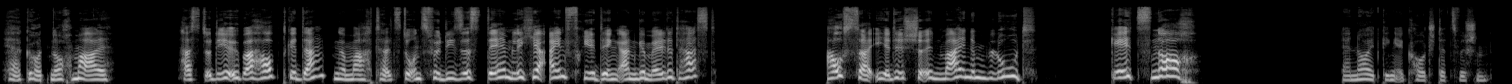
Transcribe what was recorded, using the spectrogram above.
Herrgott nochmal. Hast du dir überhaupt Gedanken gemacht, als du uns für dieses dämliche Einfrierding angemeldet hast? Außerirdische in meinem Blut. Geht's noch? Erneut ging ihr Coach dazwischen.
